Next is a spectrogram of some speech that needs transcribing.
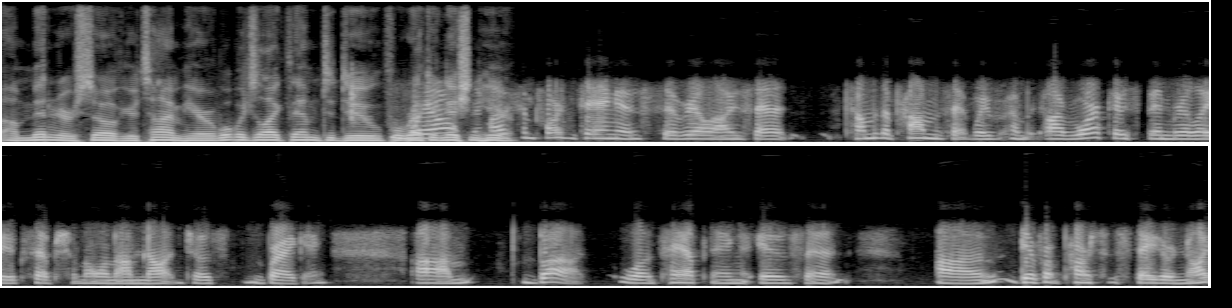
a minute or so of your time here. What would you like them to do for well, recognition the here? The most important thing is to realize that some of the problems that we've um, our work has been really exceptional, and I'm not just bragging. Um, but what's happening is that uh, different parts of the state are not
